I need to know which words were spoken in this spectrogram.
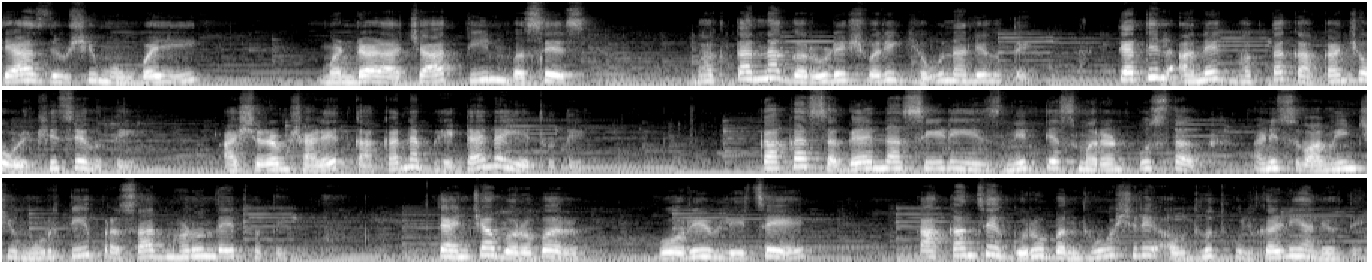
त्याच दिवशी मुंबई मंडळाच्या तीन बसेस भक्तांना गरुडेश्वरी घेऊन आले होते. त्यातील अनेक भक्त काकांच्या ओळखीचे होते. आश्रमशाळेत काकांना भेटायला येत होते. काका सगळ्यांना सीडीज नित्यस्मरण पुस्तक आणि स्वामींची मूर्ती प्रसाद म्हणून देत होते. त्यांच्याबरोबर बोरिवलीचे काकांचे गुरुबंधू श्री अवधूत कुलकर्णी आले होते.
